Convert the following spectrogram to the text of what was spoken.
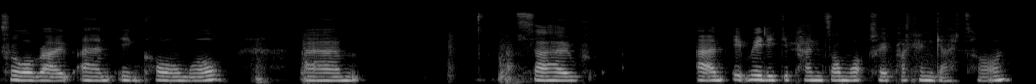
Truro um, in Cornwall. Um, so um, it really depends on what trip I can get on.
